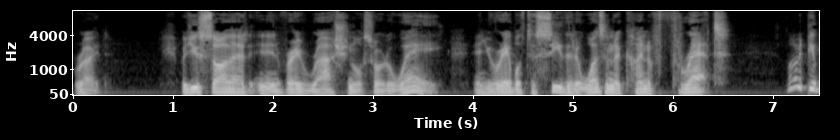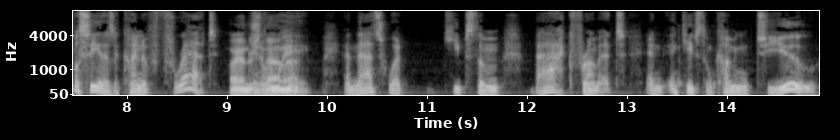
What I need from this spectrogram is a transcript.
Right. But you saw that in a very rational sort of way, and you were able to see that it wasn't a kind of threat. A lot of people see it as a kind of threat. I understand that. And that's what keeps them back from it and, and keeps them coming to you.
